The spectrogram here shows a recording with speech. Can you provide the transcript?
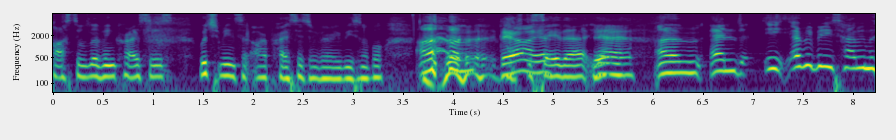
cost of living crisis, which means that our prices are very reasonable. Um, They have are, to yeah. say that, Yeah, yeah. Um, and e- everybody's having the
